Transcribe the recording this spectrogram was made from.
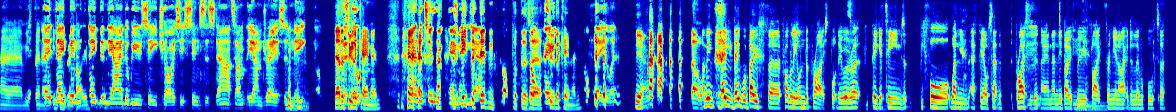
Um, he's been. Uh, they, have been, been they've been the IWC choices since the start, haven't they? Andreas and Neco. They're the two that came in. They're the two that came in. Yeah. didn't, but there's uh, two that came in. Yeah. no. I mean, they, they were both uh, probably underpriced, but they were at bigger teams before when yeah. FPL set the, the prices, mm. didn't they? And then they both moved like from United and Liverpool to,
